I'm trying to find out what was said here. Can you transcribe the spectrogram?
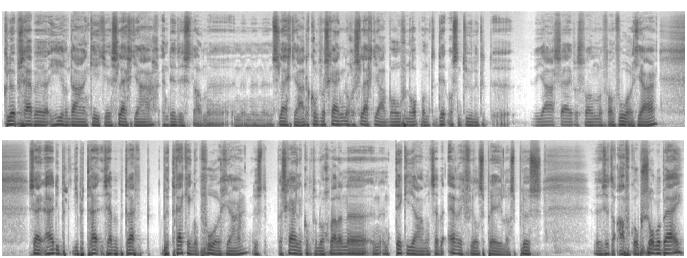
clubs hebben hier en daar een keertje een slecht jaar. En dit is dan uh, een, een, een, slecht jaar. Er komt waarschijnlijk nog een slecht jaar bovenop. Want dit was natuurlijk het, uh, de jaarcijfers van, van vorig jaar. Zij, hè, die, die ze hebben betref, betrekking op vorig jaar. Dus waarschijnlijk komt er nog wel een, uh, een, een tikje. Want ze hebben erg veel spelers. Plus er zitten afkoopsommen bij.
